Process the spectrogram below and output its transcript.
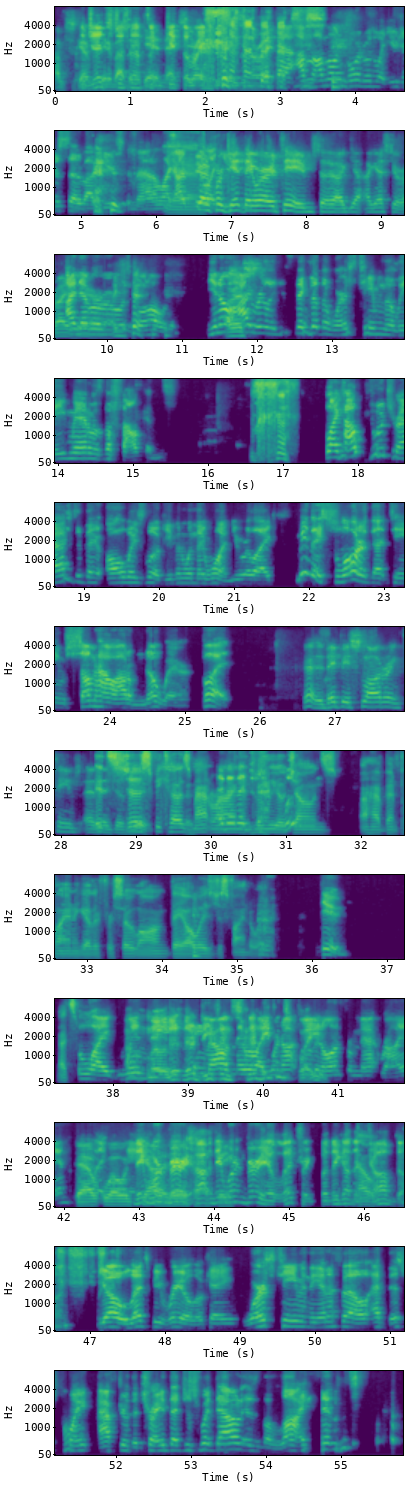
I'm just going to forget about just them have to again get next the year. right pieces in the right Yeah, I'm, I'm on board with what you just said about Houston, man. I'm like, I Yeah. You gotta like forget they were a team, so I, gue- I guess you're right. I never remember what's going on with them. You know, I I, really just think that the worst team in the league, man, was the Falcons. Like, how poo trash did they always look, even when they won? You were like, I mean, they slaughtered that team somehow out of nowhere, but Yeah, they'd be slaughtering teams, and it's just, just, because Matt Ryan they and, Julio lose. Jones have been playing together for so long. They always just find a way. dude, That's like when they Their- their came out and defense- they were their like, "We're defense not played. moving on from Matt Ryan." yeah. like, well, man. They Keanu weren't very uh, they weren't very electric, but they got the No. job done. Yo, let's be real, okay? Worst team in the NFL at this point after the trade that just went down is the Lions.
